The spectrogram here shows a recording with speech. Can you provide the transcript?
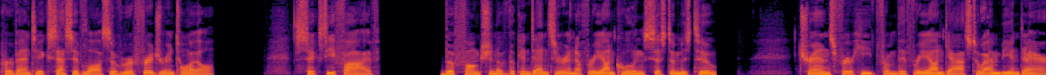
Prevent excessive loss of refrigerant oil. 65. The function of the condenser in a Freon cooling system is to transfer heat from the Freon gas to ambient air.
